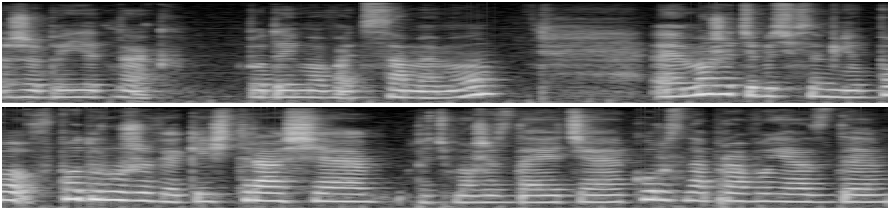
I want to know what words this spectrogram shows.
żeby jednak podejmować samemu. E, możecie być w tym dniu po, w podróży, w jakiejś trasie, być może zdajecie kurs na prawo jazdy.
